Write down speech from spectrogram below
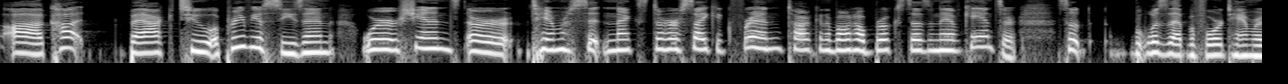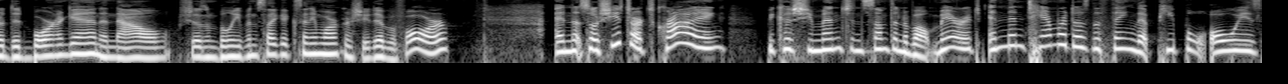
uh, cut back to a previous season where Shannon or Tamra's sitting next to her psychic friend talking about how Brooks doesn't have cancer. So was that before Tamra did Born Again, and now she doesn't believe in psychics anymore because she did before? And so she starts crying because she mentioned something about marriage. And then Tamara does the thing that people always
